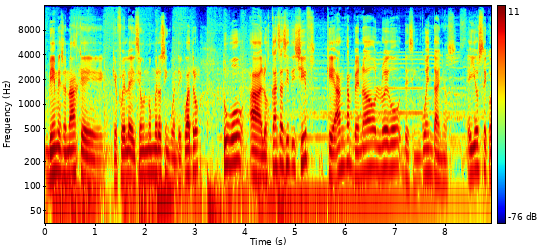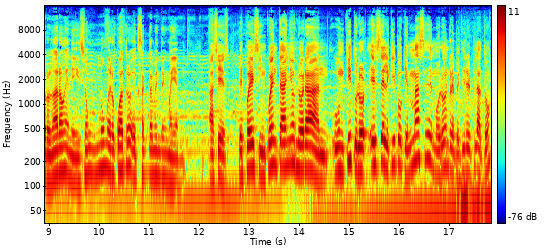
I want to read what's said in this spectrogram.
bien mencionabas, que, que fue la edición número 54, tuvo a los Kansas City Chiefs que han campeonado luego de 50 años. Ellos se coronaron en edición número 4 exactamente en Miami. Así es. Después de 50 años logran un título. Es el equipo que más se demoró en repetir el plato.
